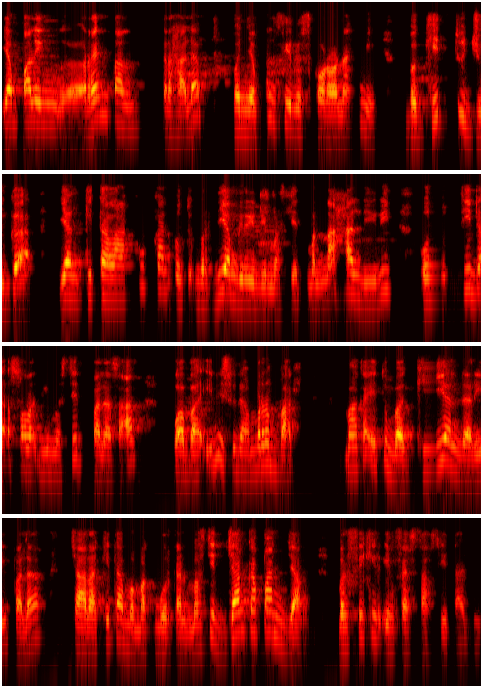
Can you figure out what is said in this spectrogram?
yang paling eh, rentan terhadap penyebaran virus corona ini. Begitu juga yang kita lakukan untuk berdiam diri di masjid, menahan diri untuk tidak sholat di masjid pada saat wabah ini sudah merebak. Maka itu bagian daripada cara kita memakmurkan masjid jangka panjang. Berpikir investasi tadi.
